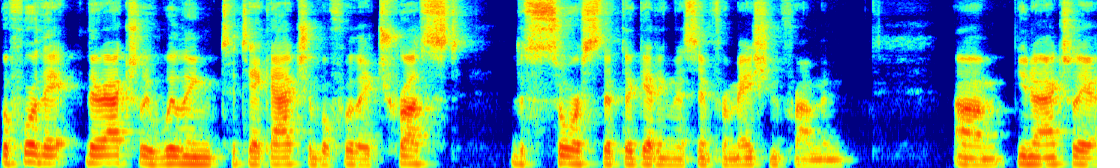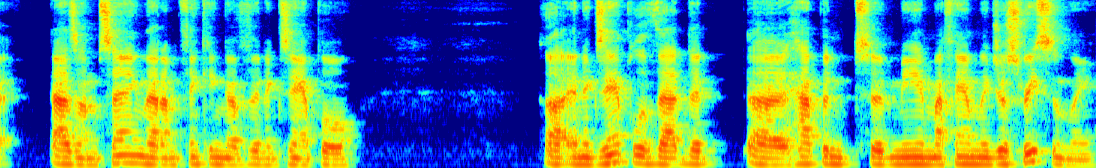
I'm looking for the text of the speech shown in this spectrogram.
before they, they're actually willing to take action, before they trust the source that they're getting this information from. And, um, you know, actually, as I'm saying that, I'm thinking of an example. Uh, an example of that that uh, happened to me and my family just recently.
